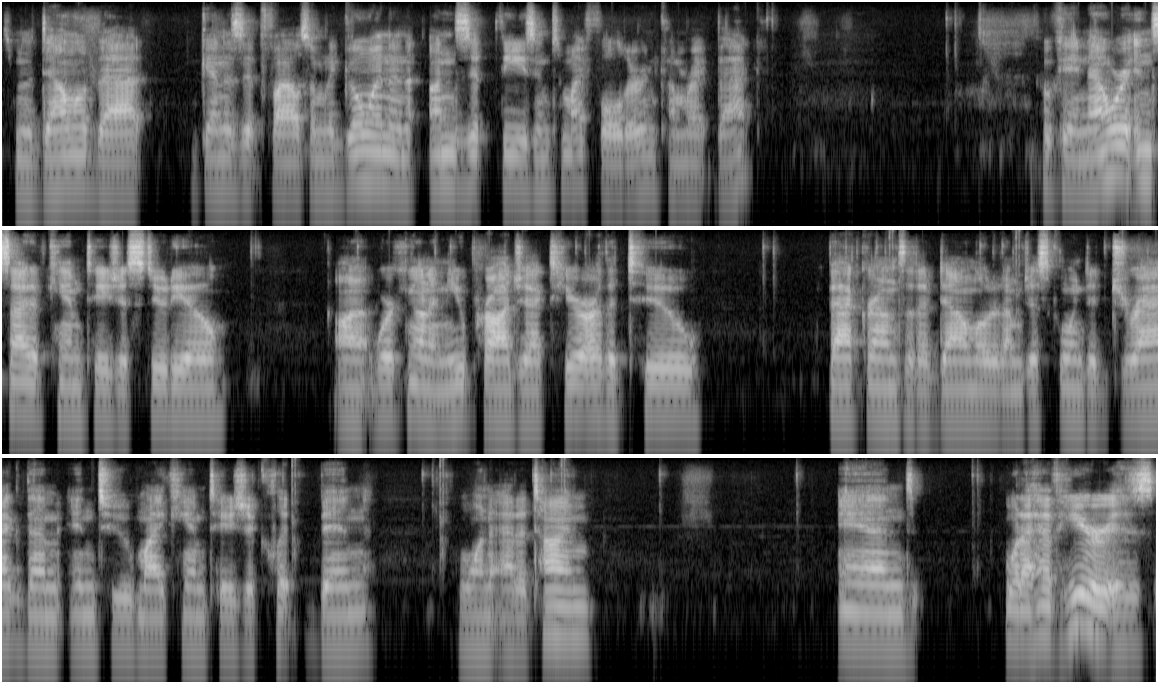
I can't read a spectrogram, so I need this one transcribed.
So I'm going to download that, again a zip file. So I'm going to go in and unzip these into my folder and come right back. Okay, now we're inside of Camtasia Studio on working on a new project. Here are the two backgrounds that I've downloaded. I'm just going to drag them into my Camtasia clip bin one at a time. And what I have here is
